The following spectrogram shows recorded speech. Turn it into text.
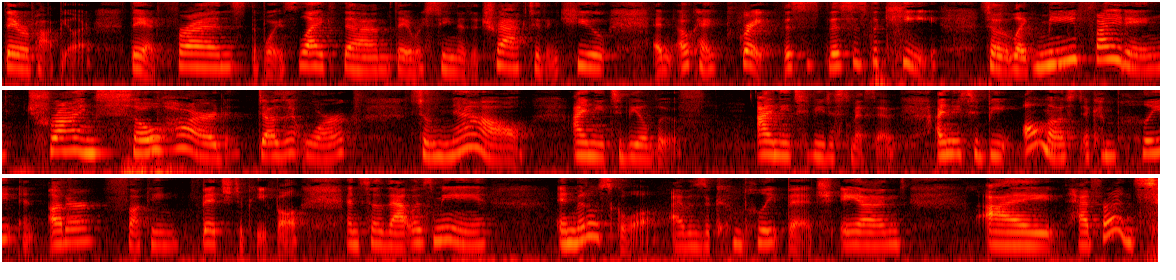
they were popular. They had friends, the boys liked them, they were seen as attractive and cute. And okay, great. This is this is the key. So like me fighting, trying so hard doesn't work. So now I need to be aloof. I need to be dismissive. I need to be almost a complete and utter fucking bitch to people. And so that was me in middle school. I was a complete bitch. And I had friends.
